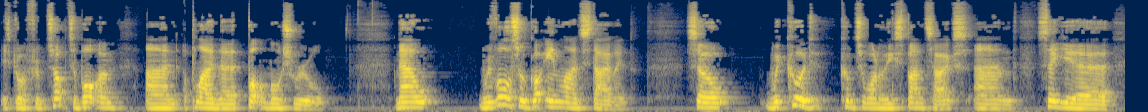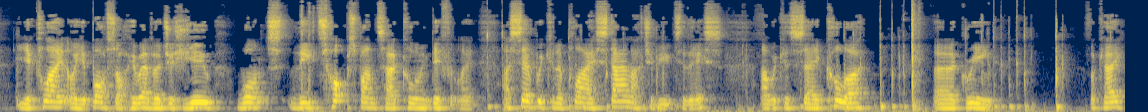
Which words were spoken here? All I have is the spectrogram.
It's going from top to bottom and applying the bottommost rule. Now, we've also got inline styling. So we could come to one of these span tags and say your your client or your boss or whoever, just you, wants the top span tag colouring differently. I said we can apply a style attribute to this and we can say colour uh, green. Okay,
